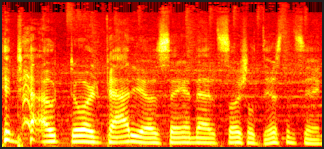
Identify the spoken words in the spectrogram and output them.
into outdoor patios, saying that it's social distancing.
